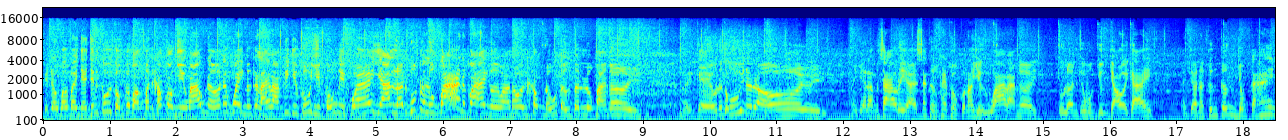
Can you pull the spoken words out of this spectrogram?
Cái trụ bảo vệ nhà chính cuối cùng của bọn mình không còn nhiều máu nữa. Nó quay ngược trở lại bằng cái chiêu cứu diệt vũ nghiệt quế. Gian lên quất nó luôn. Ba nó có hai người mà thôi. Không đủ tự tin luôn, bạn ơi. Cái kèo nó thúi nó rồi. Bây giờ làm sao đi à? Sát thương phép thuật của nó dữ quá, bạn ơi. Tôi lên cái quần chương choi cái, để cho nó cứng cứng chút cái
